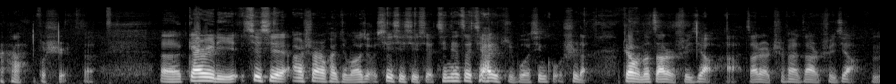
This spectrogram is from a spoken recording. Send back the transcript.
不是啊。呃，Gary 李，谢谢二十二块九毛九，谢谢谢谢。今天在家里直播，辛苦。是的，这样我能早点睡觉啊，早点吃饭，早点睡觉。嗯。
